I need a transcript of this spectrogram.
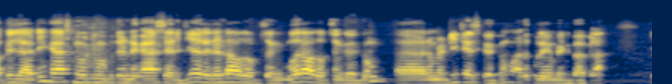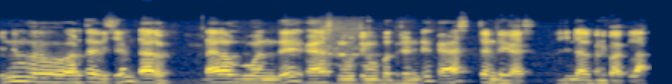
அப்படி இல்லாட்டி ஹேஷ் நூற்றி முப்பத்தி ரெண்டு ஹேஷ் அடிச்சு அது ரெண்டாவது ஆப்ஷன் முதலாவது ஆப்ஷன் கேட்கும் நம்ம டீட்டெயில்ஸ் கேட்கும் அதுக்குள்ளேயும் போயிட்டு பார்க்கலாம். இன்னும் ஒரு அடுத்த விஷயம் டயலாக் டயலாக் வந்து ஹேஷ் நூற்றி முப்பத்தி ரெண்டு ஹேஷ் டென்டு ஹேஷ் இதையும் டயல் பண்ணி பார்க்கலாம்.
